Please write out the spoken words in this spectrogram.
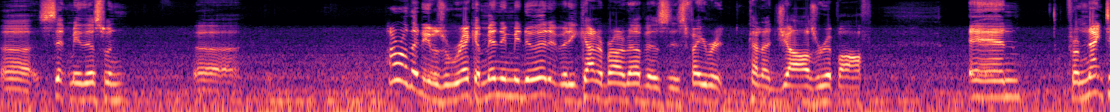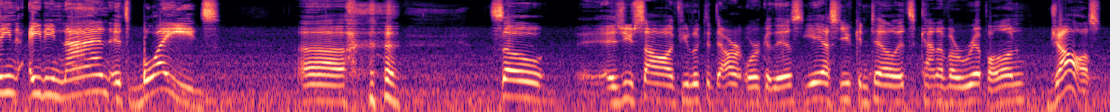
uh, sent me this one. Uh, I don't know that he was recommending me do it, but he kind of brought it up as his favorite kind of Jaws ripoff. And from 1989, it's Blades. Uh, so, as you saw, if you looked at the artwork of this, yes, you can tell it's kind of a rip on Jaws.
